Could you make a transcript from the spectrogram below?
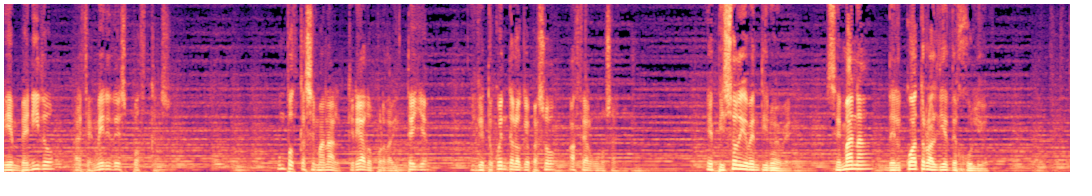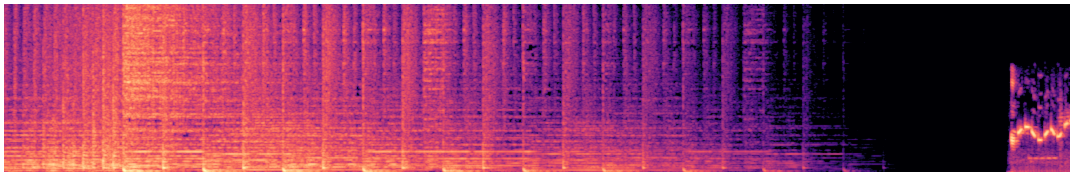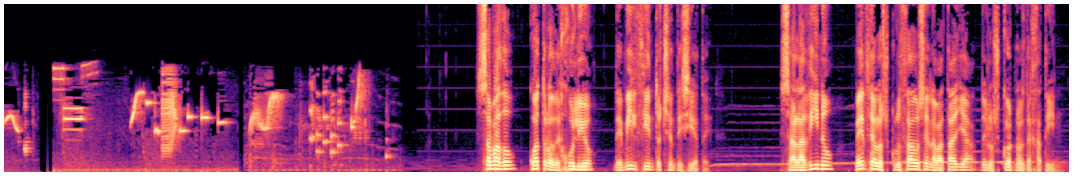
Bienvenido a Efemérides Podcast, un podcast semanal creado por David Tella y que te cuenta lo que pasó hace algunos años. Episodio 29, semana del 4 al 10 de julio. Sábado 4 de julio de 1187. Saladino vence a los cruzados en la batalla de los Cuernos de Jatín.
